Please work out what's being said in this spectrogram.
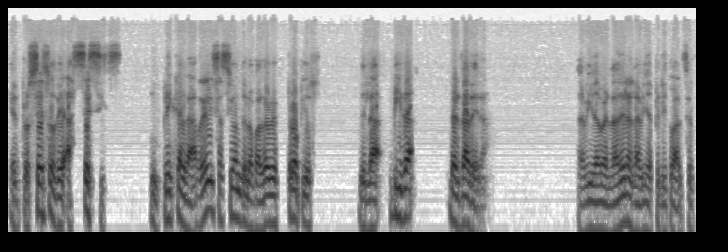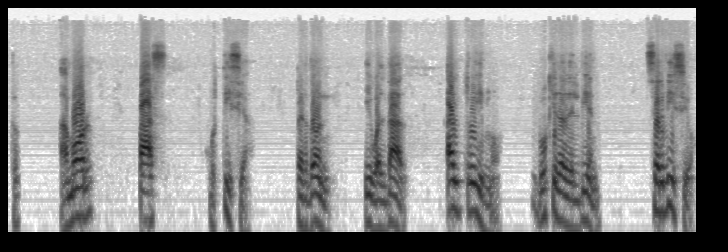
el proceso de ascesis implica la realización de los valores propios de la vida verdadera. La vida verdadera es la vida espiritual, ¿cierto? Amor, paz, justicia, perdón, igualdad, altruismo, búsqueda del bien, servicio,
